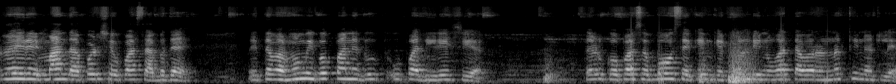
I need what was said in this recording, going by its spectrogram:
રહી રહીને માંદા પડશે પાછા બધાય. તો તમારા મમ્મી પપ્પાને ઉપાધિ રહેશે. તડકો પાછો બહુ છે કેમ કે ઠંડીનું વાતાવરણ નથી ને એટલે.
